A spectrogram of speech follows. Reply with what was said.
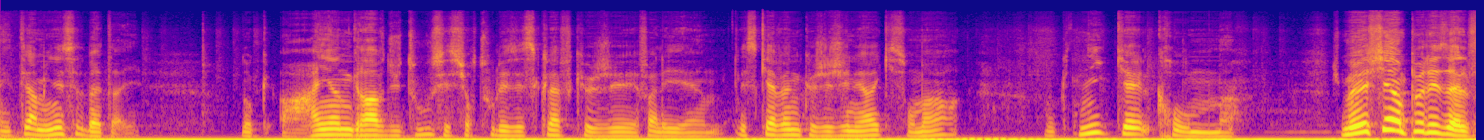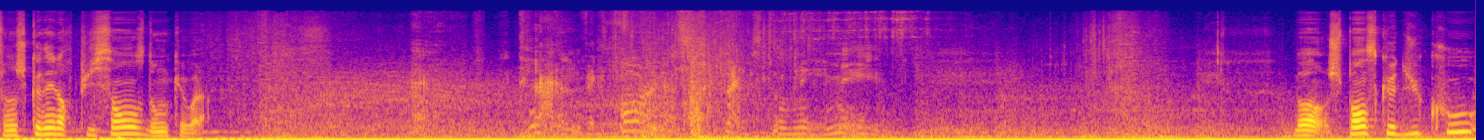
Et terminer cette bataille. Donc rien de grave du tout, c'est surtout les esclaves que j'ai... Enfin les, euh, que j'ai générés qui sont morts. Donc nickel chrome. Je me méfie un peu des elfes, hein, je connais leur puissance, donc euh, voilà. Bon, je pense que du coup...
